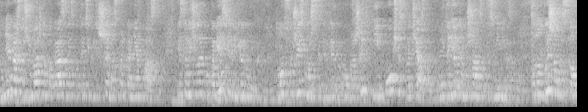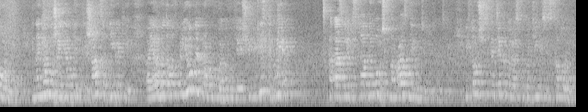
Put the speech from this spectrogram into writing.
но мне кажется, очень важно показывать вот эти клише, насколько они опасны. Если вы человеку повесили ярлык, то он всю жизнь может с этим ярлыком прожить, и общество часто не дает ему шансов измениться. Вот он вышел из колонии, и на нем уже ярлык, и шансов никаких. А я работала в приемной правовой, ну я еще юрист, и мы оказывали бесплатную помощь, к нам разные люди приходили. И в том числе те, которые освободились из колонии.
